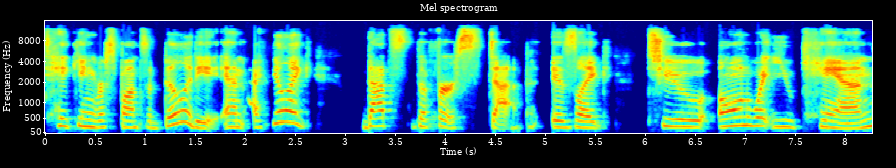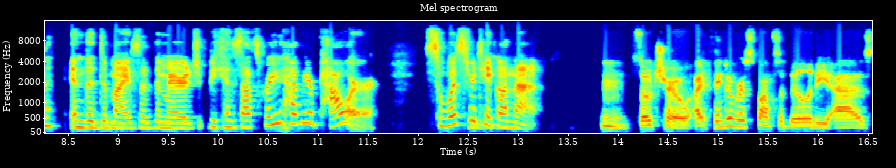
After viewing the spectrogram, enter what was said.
taking responsibility and i feel like that's the first step is like to own what you can in the demise of the marriage because that's where you have your power. So what's your take mm-hmm. on that? Mm, so true. I think of responsibility as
